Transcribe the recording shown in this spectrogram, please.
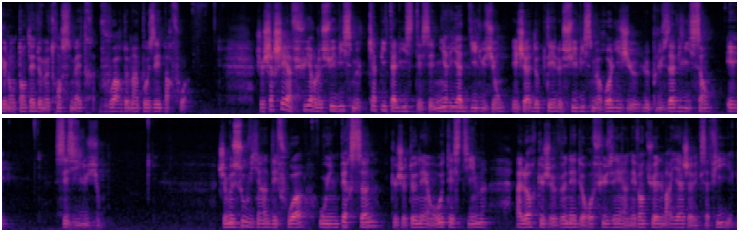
que l'on tentait de me transmettre, voire de m'imposer parfois. Je cherchais à fuir le suivisme capitaliste et ses myriades d'illusions, et j'ai adopté le suivisme religieux le plus avilissant et ses illusions. Je me souviens des fois où une personne que je tenais en haute estime, alors que je venais de refuser un éventuel mariage avec sa fille,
